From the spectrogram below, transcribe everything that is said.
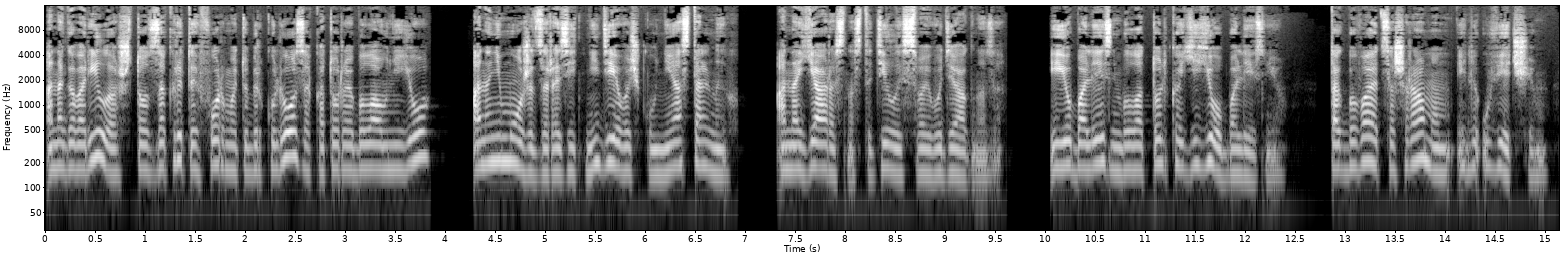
Она говорила, что с закрытой формой туберкулеза, которая была у нее, она не может заразить ни девочку, ни остальных. Она яростно стыдилась своего диагноза. Ее болезнь была только ее болезнью. Так бывает со шрамом или увечьем –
